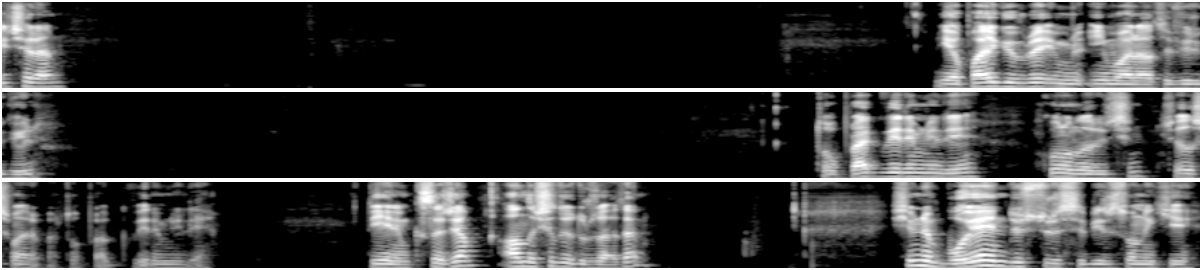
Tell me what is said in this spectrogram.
içeren yapay gübre im- imalatı virgül toprak verimliliği konuları için çalışmalar yapar. Toprak verimliliği diyelim kısaca. Anlaşılıyordur zaten. Şimdi boya endüstrisi bir sonraki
